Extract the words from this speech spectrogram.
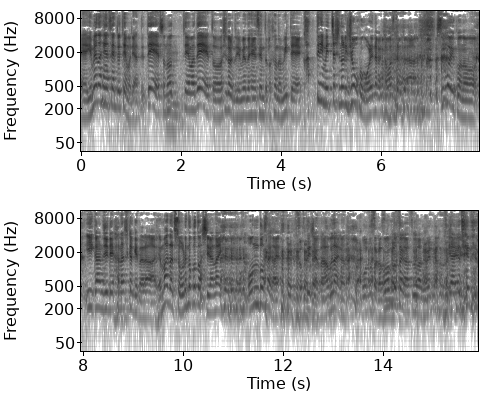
えー夢の変遷というテーマでやっててそのテーマで、えっと、シノリの夢の変遷とかそういうのを見て勝手にめっちゃシノリ情報が俺の中に溜まってたから すごいこのいい感じで話しかけたらいやまだちょっと俺のことは知らない。から温度差が出ちゃうから危ないな。温度差がすごい温度差がすごいごめんない。やいや全然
